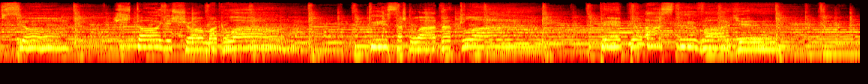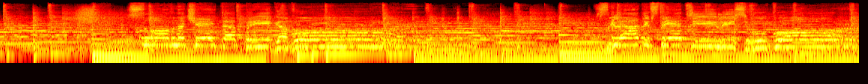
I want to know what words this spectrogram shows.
Все, что еще могла Ты сожгла дотла. Пепел остывает. Словно чей-то приговор. Взгляды встретились в упор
